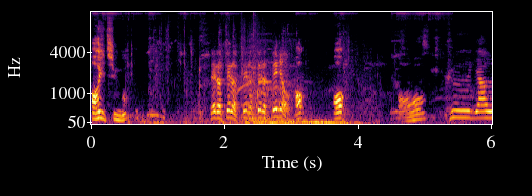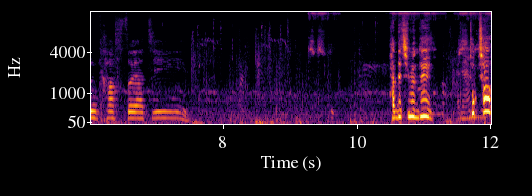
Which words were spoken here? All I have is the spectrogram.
어이 친구? 때려 때려 때려 때려 때려. 어? 어? 어? 그냥 갔어야지. 한 대 치면 돼. 톡 쳐.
